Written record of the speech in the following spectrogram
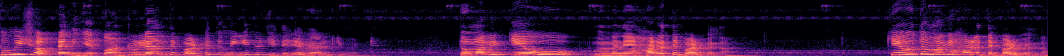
তুমি সবটা নিজের কন্ট্রোলে আনতে পারবে, তুমি কিন্তু জিতে যাবে আলটিমেট তোমাকে কেউ মানে হারাতে পারবে না। কেউ তোমাকে হারাতে পারবে না।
